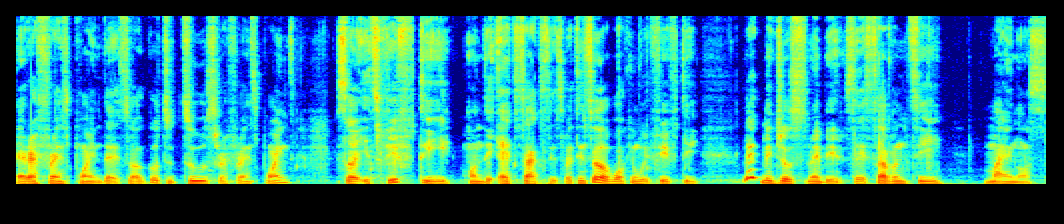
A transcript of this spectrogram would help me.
a reference point there. So I'll go to tools reference point. So it's 50 on the x-axis, but instead of working with 50, let me just maybe say 70 minus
